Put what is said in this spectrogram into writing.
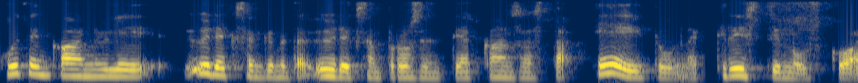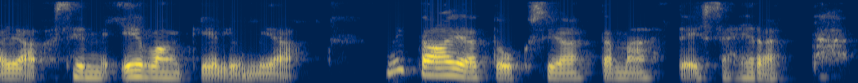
Kuitenkaan yli 99 prosenttia kansasta ei tunne kristinuskoa ja sen evankeliumia. Mitä ajatuksia tämä teissä herättää?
